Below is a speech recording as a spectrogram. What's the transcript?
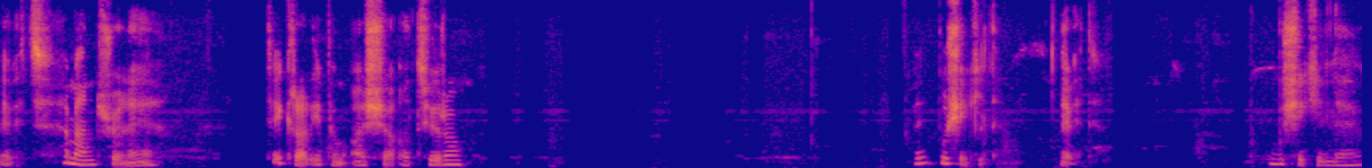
Evet hemen şöyle tekrar ipimi aşağı atıyorum. Ve bu şekilde. Evet. Bu şekilde.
